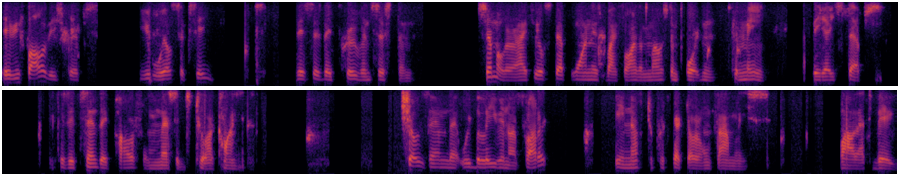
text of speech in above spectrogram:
if you follow these scripts, you will succeed. This is a proven system. Similar, I feel step one is by far the most important to me, the eight steps, because it sends a powerful message to our client. Shows them that we believe in our product enough to protect our own families. Wow, that's big.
